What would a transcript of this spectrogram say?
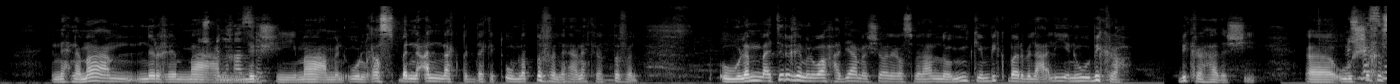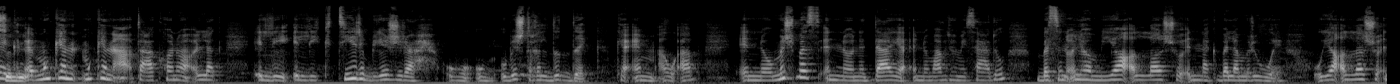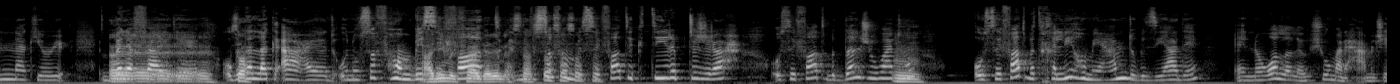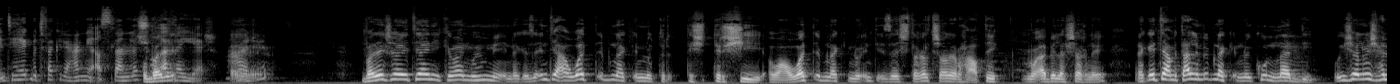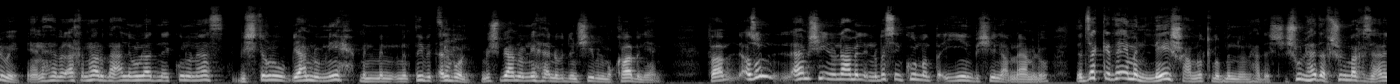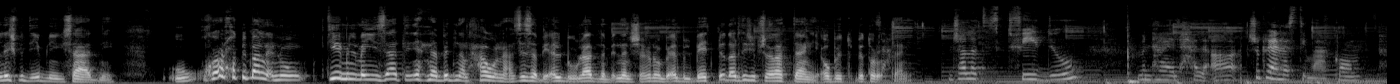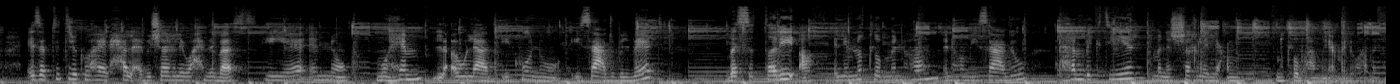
إن إحنا ما عم نرغم ما عم نرشي ما عم نقول غصبا عنك بدك تقوم. للطفل نحن عم نحكي للطفل. ولما ترغم الواحد يعمل شغلة غصبا عنه ممكن بيكبر بالعقلية إنه هو بيكره بيكره هذا الشيء. آه والشخص اللي ممكن ممكن أقطعك هون وأقول لك اللي اللي كثير بيجرح وبيشتغل ضدك كأم أو أب إنه مش بس إنه نتضايق إنه ما بدهم يساعدوا بس نقول لهم يا الله شو إنك بلا مروة ويا الله شو إنك بلا إيه، إيه، فايدة وبضلك قاعد ونوصفهم بصفات نوصفهم بصفات كثير بتجرح وصفات بتضل جواتهم وصفات بتخليهم يعندوا بزيادة انه والله لو شو ما رح اعمل شيء انت هيك بتفكري عني أصلا لشو اغير عارف؟ بعدين شغلة ثانية كمان مهمة إنك إذا انت عودت ابنك إنه ترشيه أو عودت ابنك إنه انت إذا اشتغلت شغلة رح أعطيك مقابلها شغلة إنك انت عم تعلم ابنك إنه يكون مادي وهي شغلة مش حلوة. يعني إحنا بالآخر النهار بدنا نعلم أولادنا يكونوا ناس بيشتغلوا بيعملوا منيح من من من طيبة قلبهم مش بيعملوا منيح لأنه بدهم شيء بالمقابل يعني. فأظن أهم شيء إنه نعمل إنه بس نكون منطقيين بالشيء اللي عم نعمله. نتذكر دائما ليش عم نطلب منهم هذا الشيء؟ شو الهدف؟ شو المغزى؟ أنا ليش بدي ابني يساعدني؟ وكمان نحط ببالنا إنه كثير من الميزات اللي إحنا بدنا نحاول نعززها بقلب أولادنا بدنا نشغلهم بقلب البيت بتقدر تيجي بشغلات تانية أو بطرق تانية. إن شاء الله تستفيدوا من هاي الحلقة. شكرا لاستماعكم. إذا بتتركوا هاي الحلقة بشغلة واحدة بس هي إنه مهم الأولاد يكونوا يساعدوا بالبيت. بس الطريقة اللي بنطلب منهم إنهم يساعدوا أهم بكتير من الشغلة اللي عم نطلبها ويعملوها منهم.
